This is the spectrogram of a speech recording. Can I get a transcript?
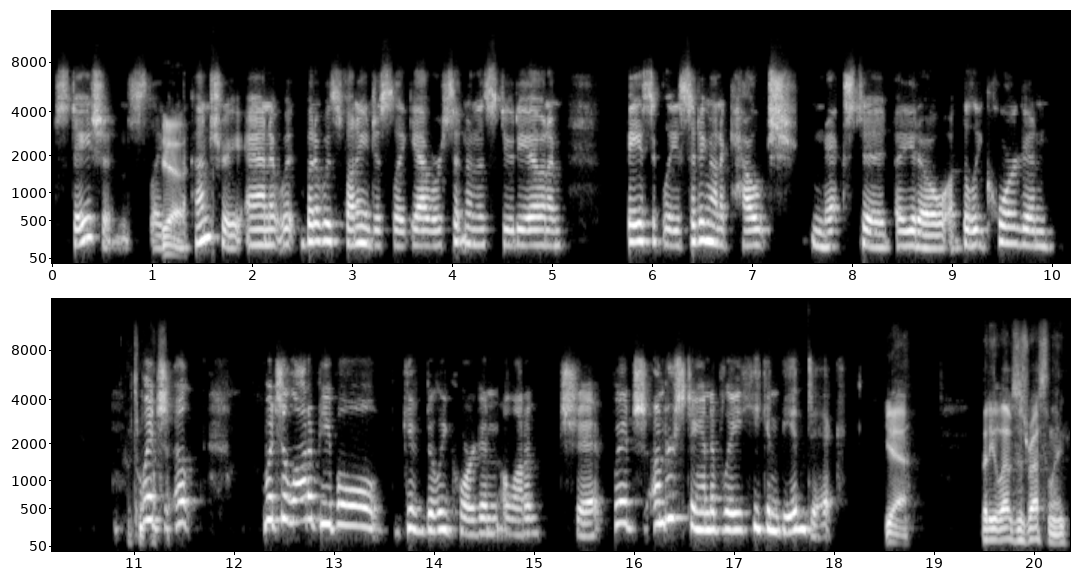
stations like in the country. And it was but it was funny, just like, yeah, we're sitting in the studio and I'm basically sitting on a couch next to uh, you know Billy Corgan, That's which uh, which a lot of people give Billy Corgan a lot of shit, which understandably he can be a dick. Yeah. But he loves his wrestling.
